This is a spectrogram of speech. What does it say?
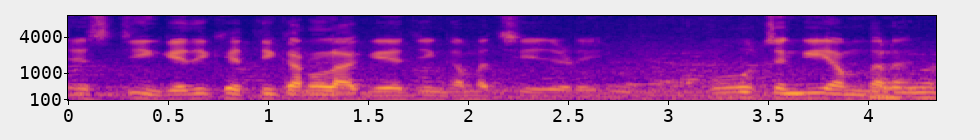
ਇਸ ਝੀਂਗੇ ਦੀ ਖੇਤੀ ਕਰਨ ਲੱਗ ਗਏ ਆ, ਝੀਂਗਾ ਮੱਛੀ ਹੈ ਜਿਹੜੀ ਉਹ ਚੰਗੀ ਆਮਦਨ ਹੈ।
